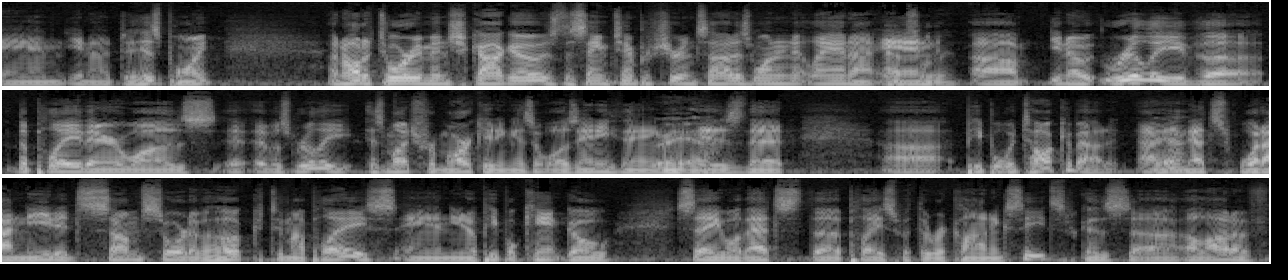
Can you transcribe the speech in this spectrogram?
And, you know, to his point, an auditorium in Chicago is the same temperature inside as one in Atlanta. Absolutely. And, um, you know, really the, the play there was, it it was really as much for marketing as it was anything, Right, yeah. is that uh, people would talk about it. I Yeah. mean, that's what I needed some sort of a hook to my place. And, you know, people can't go say, well, that's the place with the reclining seats because uh, a lot of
